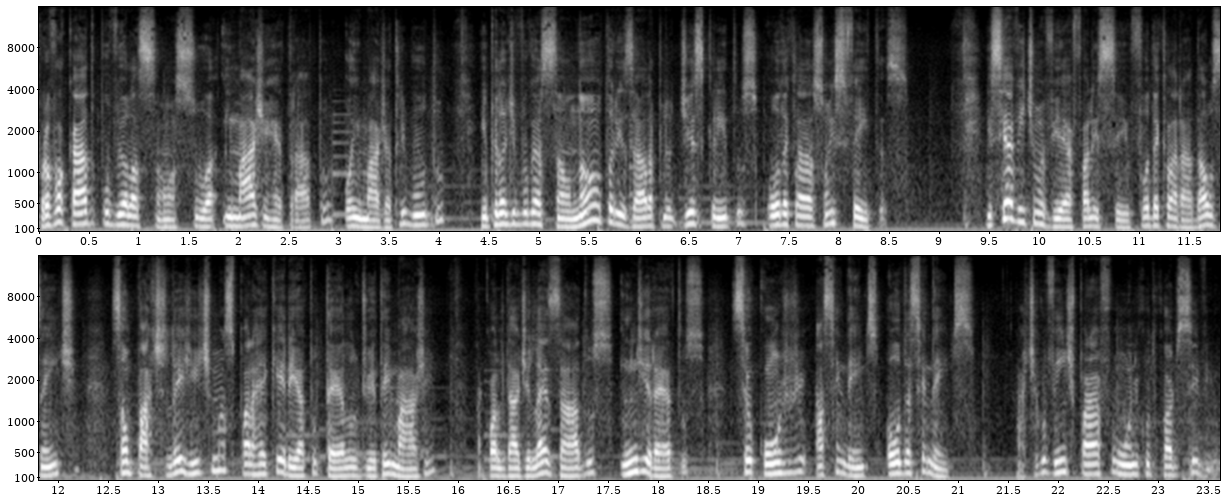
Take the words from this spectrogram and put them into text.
provocado por violação à sua imagem-retrato ou imagem-atributo e pela divulgação não autorizada de escritos ou declarações feitas, e se a vítima vier a falecer ou for declarada ausente, são partes legítimas para requerer a tutela do direito à imagem, na qualidade de lesados indiretos, seu cônjuge, ascendentes ou descendentes. Artigo 20, parágrafo único do Código Civil.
